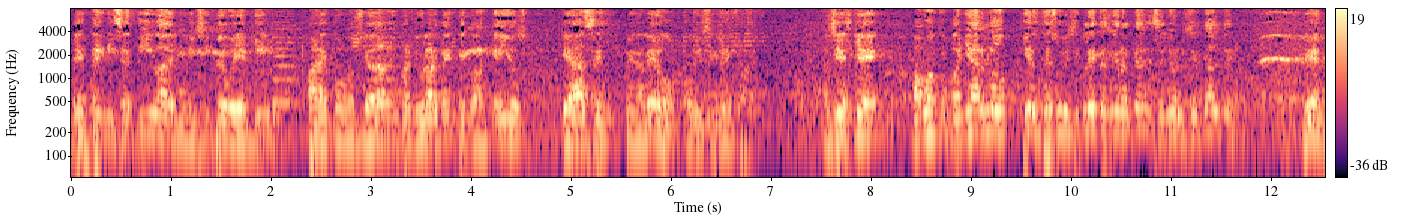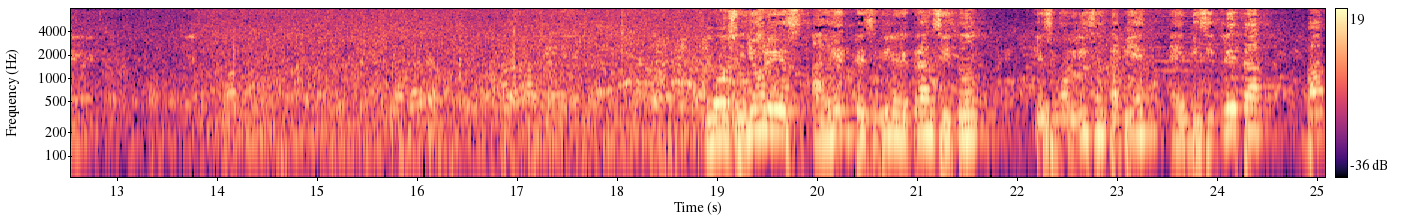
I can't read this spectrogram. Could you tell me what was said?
de esta iniciativa del municipio de Guayaquil para con los ciudadanos, particularmente con aquellos que hacen pedaleo o bicicleta. Así es que vamos a acompañarlo. ¿Quiere usted su bicicleta, señor alcalde, señor vicealcalde? Bien. Los señores agentes civiles de tránsito que se movilizan también en bicicleta van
